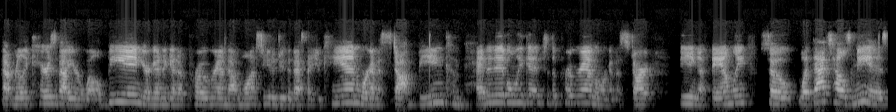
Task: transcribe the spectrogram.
that really cares about your well-being. You're going to get a program that wants you to do the best that you can. We're going to stop being competitive when we get into the program and we're going to start being a family. So what that tells me is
